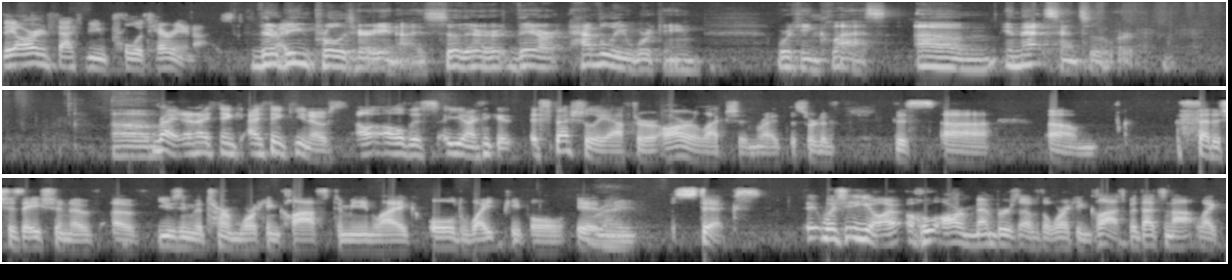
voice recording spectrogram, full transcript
they are in fact being proletarianized. They're right? being proletarianized. So they're they are heavily working working class um, in that sense of the word. Um, right, and I think I think you know all, all, this. You know, I think especially after our election, right, the sort of this uh, um, fetishization of of using the term working class to mean like old white people in right. sticks, which you know who are members of the working class, but that's not like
